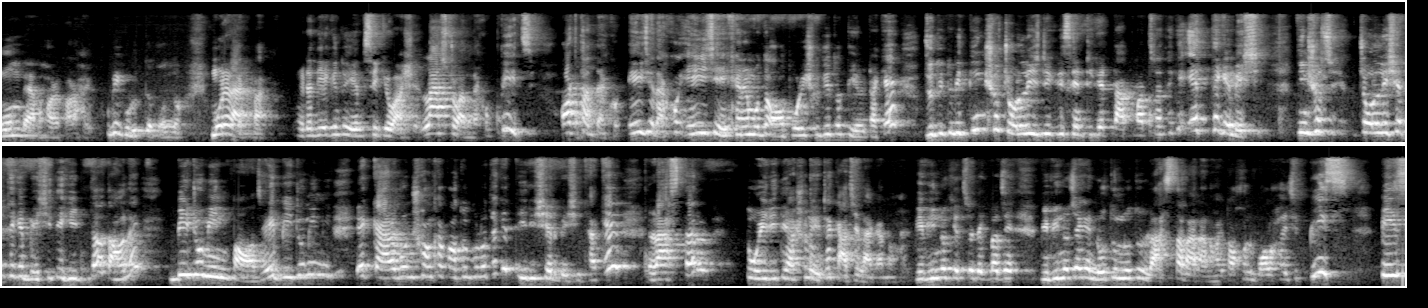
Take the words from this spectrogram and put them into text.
মোম ব্যবহার করা হয়। খুবই গুরুত্বপূর্ণ। মনে রাখবা, এটা দিয়ে কিন্তু এমসিকিউ আসে। লাস্ট ওয়ান দেখো, পিচ। অর্থাৎ দেখো, এই যে দেখো, এই যে এখানের মধ্যে অপরিশোধিত তেলটাকে যদি তুমি তিনশো চল্লিশ ডিগ্রি সেন্টিগ্রেড তাপমাত্রা থেকে এর থেকে বেশি, তিনশো চল্লিশের থেকে বেশিতে হিট দাও, তাহলে বিটুমিন পাওয়া যায়। এই বিটুমিন এর কার্বন সংখ্যা কতগুলো থাকে? তিরিশের বেশি থাকে। রাস্তার তৈরিতে আসলে এটা কাজে লাগানো হয়। বিভিন্ন ক্ষেত্রে দেখবা যে বিভিন্ন জায়গায় নতুন নতুন রাস্তা বানানো হয়। তখন বলা হয় যে পিস পিস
